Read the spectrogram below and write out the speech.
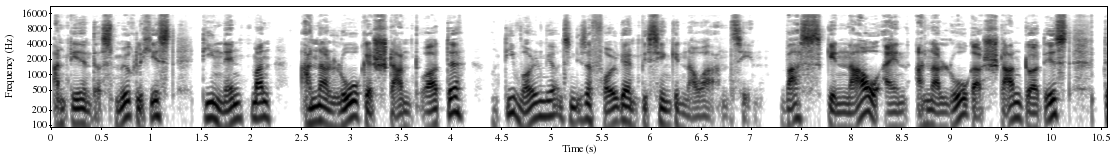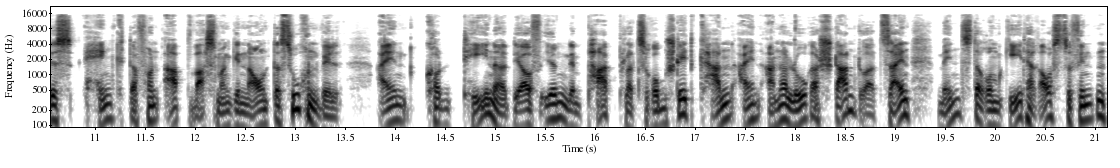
an denen das möglich ist, die nennt man analoge Standorte und die wollen wir uns in dieser Folge ein bisschen genauer ansehen. Was genau ein analoger Standort ist, das hängt davon ab, was man genau untersuchen will. Ein Container, der auf irgendeinem Parkplatz rumsteht, kann ein analoger Standort sein, wenn es darum geht herauszufinden,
